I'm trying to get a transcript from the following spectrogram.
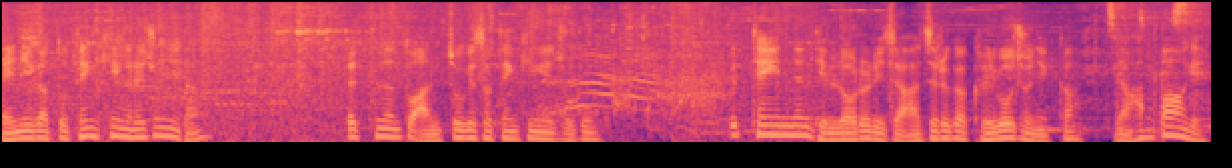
애니가 또 탱킹을 해줍니다. 세트는 또 안쪽에서 탱킹해주고 끝에 있는 딜러를 이제 아지르가 긁어주니까 그냥 한 방에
